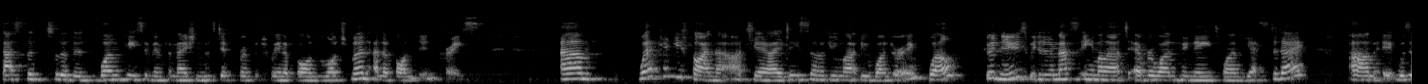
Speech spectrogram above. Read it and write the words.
That's the sort of the one piece of information that's different between a bond lodgement and a bond increase. Um, where can you find that RTA ID? Some of you might be wondering. Well, good news, we did a mass email out to everyone who needs one yesterday. Um, it was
